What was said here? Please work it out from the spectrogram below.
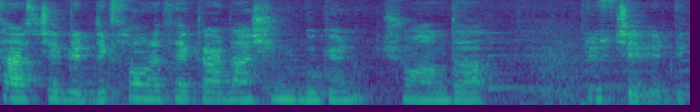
ters çevirdik? Sonra tekrardan şimdi bugün şu anda düz çevirdik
